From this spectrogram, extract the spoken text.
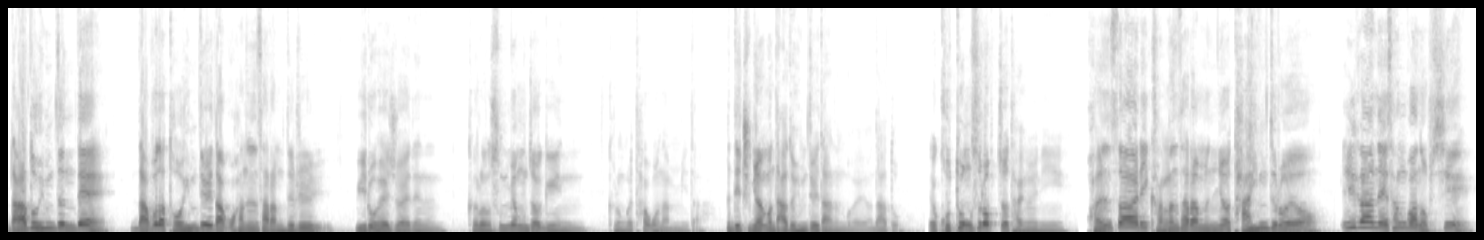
나도 힘든데 나보다 더 힘들다고 하는 사람들을 위로해줘야 되는 그런 숙명적인 그런 걸 타고납니다. 근데 중요한 건 나도 힘들다는 거예요, 나도. 고통스럽죠, 당연히. 관살이 강한 사람은요, 다 힘들어요. 일간에 상관없이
